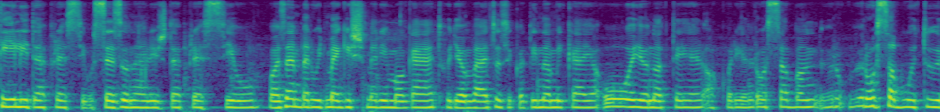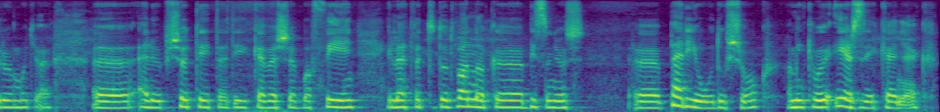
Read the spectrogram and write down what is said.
téli depresszió, szezonális depresszió, az ember úgy megismeri magát, hogyan változik a dinamikája, ó, jön a tél, akkor én rosszabban, rosszabbul tűröm, hogy előbb sötétedik, kevesebb a fény, illetve tudod, vannak bizonyos periódusok, amikor érzékenyek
